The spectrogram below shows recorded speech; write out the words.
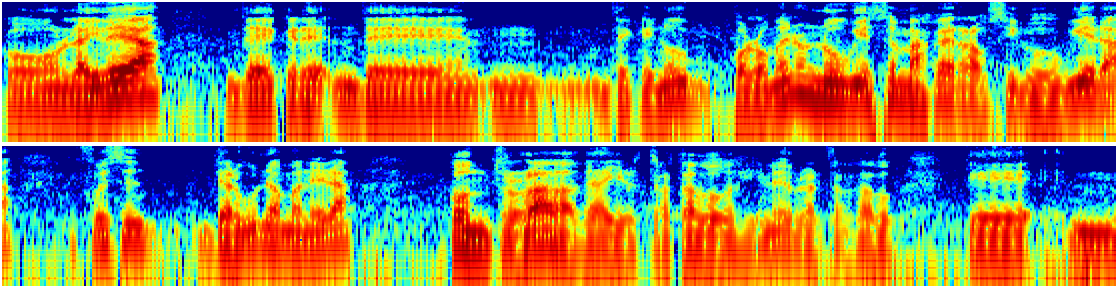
con la idea de, de, de, que no, por lo menos no hubiese más guerra, o si lo hubiera, fuesen de alguna manera controladas. De ahí el Tratado de Ginebra, el Tratado que mm,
